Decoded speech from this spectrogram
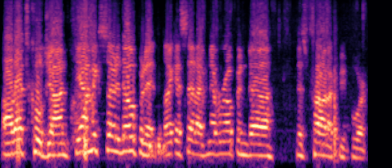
Oh, that's cool, John. Yeah, I'm excited to open it. Like I said, I've never opened uh, this product before.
